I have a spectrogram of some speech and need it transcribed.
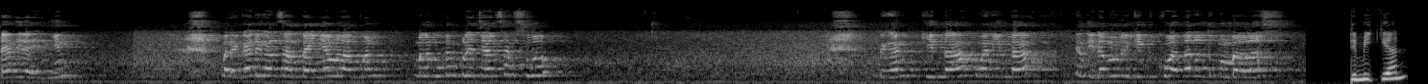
Saya tidak ingin mereka dengan santainya melakukan melakukan pelecehan seksual dengan kita wanita yang tidak memiliki kekuatan untuk membalas. Demikian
